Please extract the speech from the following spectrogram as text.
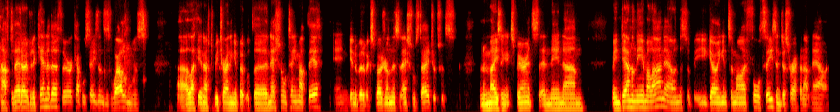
after that, over to Canada for a couple seasons as well, and was uh, lucky enough to be training a bit with the national team up there and getting a bit of exposure on this national stage, which was an amazing experience. And then um, been down on the MLR now, and this will be going into my fourth season, just wrapping up now. And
